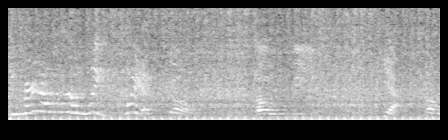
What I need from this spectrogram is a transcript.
You ran over a leaf. Way to go. Oh, me. Yeah. Oh.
